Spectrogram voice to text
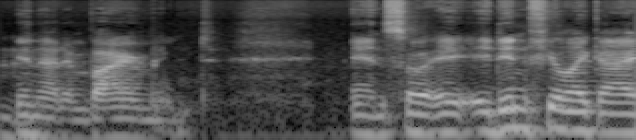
mm-hmm. in that environment and so it, it didn't feel like i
